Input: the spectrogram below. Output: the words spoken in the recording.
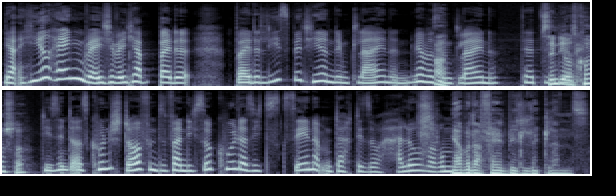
Ja, hier hängen welche, weil ich habe bei der bei der Lisbeth hier in dem kleinen, wir haben ja so Ah. einen kleinen. Sind die aus Kunststoff? Die sind aus Kunststoff und das fand ich so cool, dass ich das gesehen habe und dachte so, hallo, warum Ja, aber da fällt ein bisschen der Glanz.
